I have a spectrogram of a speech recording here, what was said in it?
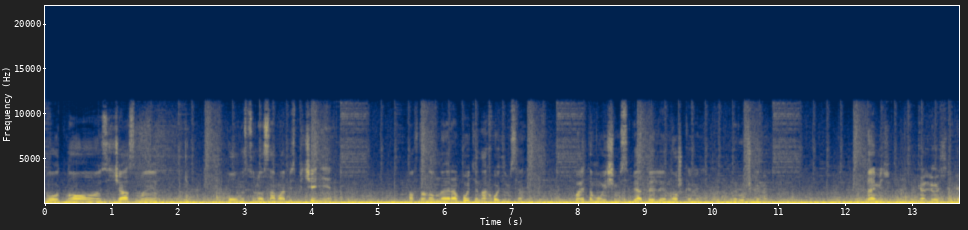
Вот, но сейчас мы полностью на самообеспечении, автономной работе находимся, поэтому ищем себе отели ножками, ручками. Да, Миш? Колесиками.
